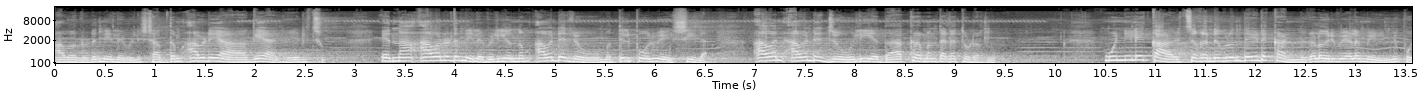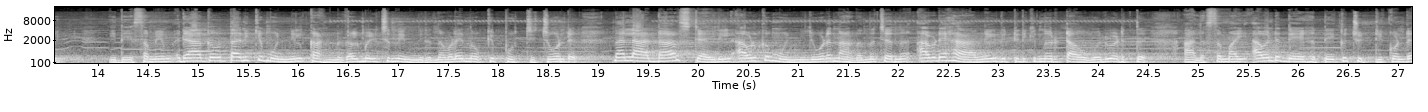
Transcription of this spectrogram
അവളുടെ നിലവിളി ശബ്ദം അവിടെ ആകെ അലയടിച്ചു. എന്നാൽ അവളുടെ നിലവിളിയൊന്നും അവന്റെ രോമത്തിൽ പോലും ഏശിയില്ല. അവൻ അവന്റെ ജോലി യഥാക്രമം തന്നെ തുടർന്നു. മുന്നിലെ കാഴ്ച കണ്ട് വൃന്ദയുടെ കണ്ണുകൾ ഒരു വേള മിഴിഞ്ഞുപോയി. ഇതേസമയം രാഘവ് തനിക്ക് മുന്നിൽ കണ്ണുകൾ മിഴിച്ചു നിന്നിരുന്നവളെ നോക്കി പുച്ഛിച്ചുകൊണ്ട് നല്ല അഡാർ സ്റ്റൈലിൽ അവൾക്ക് മുന്നിലൂടെ നടന്നു ചെന്ന് അവിടെ ഹാങ് ചെയ്തിട്ടിരിക്കുന്ന ഒരു ടവലും എടുത്ത് അലസമായി അവന്റെ ദേഹത്തേക്ക് ചുറ്റിക്കൊണ്ട്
